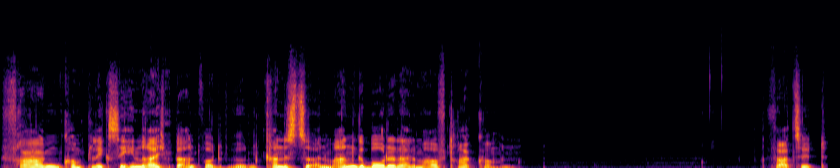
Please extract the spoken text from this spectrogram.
Fragenkomplexe hinreichend beantwortet würden, kann es zu einem Angebot oder einem Auftrag kommen. Fazit.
